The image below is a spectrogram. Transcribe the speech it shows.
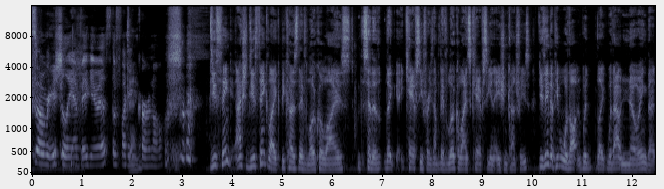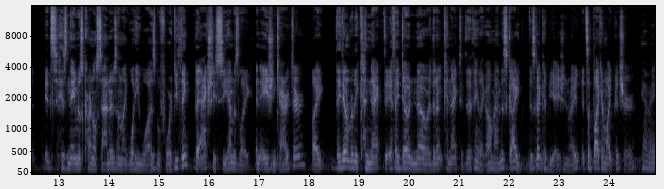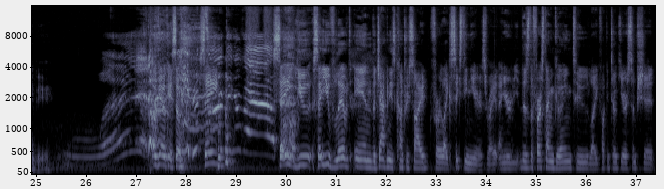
so racially ambiguous. The fucking Dang. colonel. Do you think actually? Do you think like because they've localized, say the like KFC for example, they've localized KFC in Asian countries? Do you think that people without would like without knowing that it's his name is Colonel Sanders and like what he was before? Do you think they actually see him as like an Asian character? Like they don't really connect if they don't know or they don't connect it. Do they think like, oh man, this guy, this guy could be Asian, right? It's a black and white picture. yeah, maybe. what? Okay, okay, so say Think about- say you say you've lived in the Japanese countryside for like 16 years, right? And you're this is the first time going to like fucking Tokyo or some shit,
